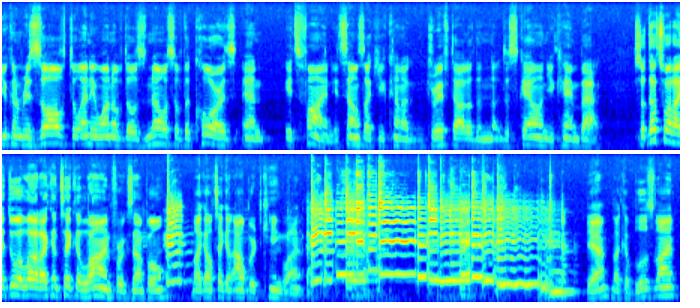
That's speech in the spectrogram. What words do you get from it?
you can resolve to any one of those notes of the chords and it's fine. It sounds like you kind of drift out of the, the scale and you came back. So that's what I do a lot. I can take a line, for example, like I'll take an Albert King line. Yeah, like a blues line.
